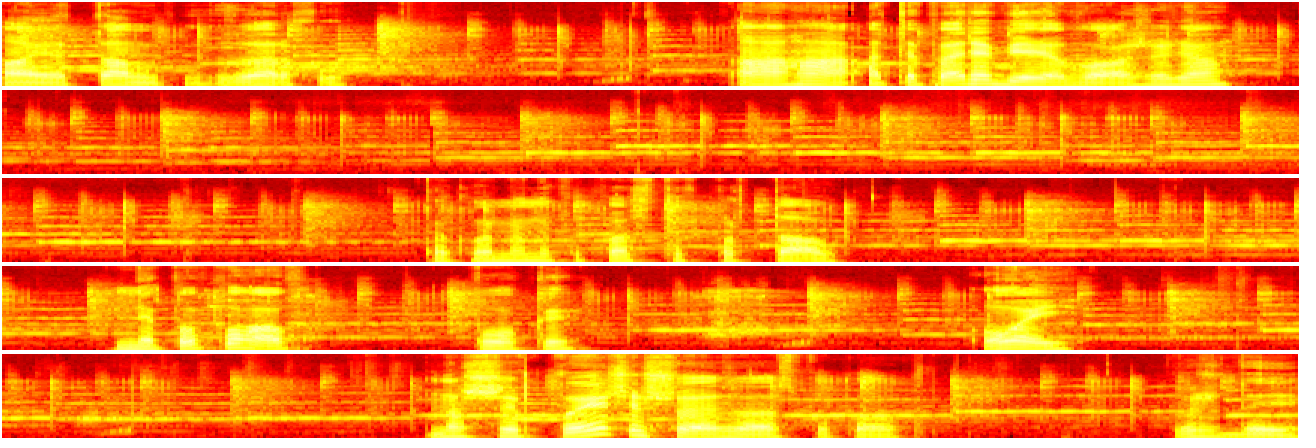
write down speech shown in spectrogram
А, я там зверху. Ага, а тепер я біля важеля. Так, головне не попасти в портал. Не попав. Поки. Ой. На шипи чи що я зараз попав? Подожди.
